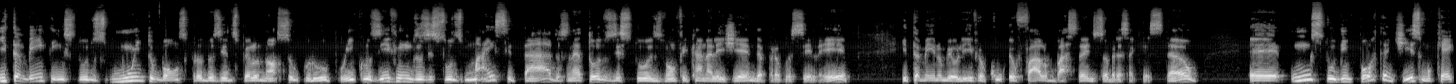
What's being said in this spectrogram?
E também tem estudos muito bons produzidos pelo nosso grupo, inclusive um dos estudos mais citados, né, todos os estudos vão ficar na legenda para você ler, e também no meu livro eu, eu falo bastante sobre essa questão, é, um estudo importantíssimo, que é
